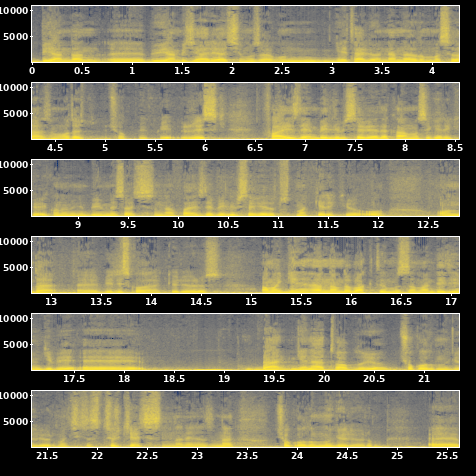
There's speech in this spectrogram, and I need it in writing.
bir yandan e, büyüyen bir cari açığımız var. Bunun yeterli önlemler alınması lazım. O da çok büyük bir risk. Faizlerin belli bir seviyede kalması gerekiyor. Ekonominin büyümesi açısından faizleri belli bir seviyede tutmak gerekiyor. O onu da e, bir risk olarak görüyoruz. Ama genel anlamda baktığımız zaman dediğim gibi e, ben genel tabloyu çok olumlu görüyorum açıkçası. Türkiye açısından en azından çok olumlu görüyorum. E,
